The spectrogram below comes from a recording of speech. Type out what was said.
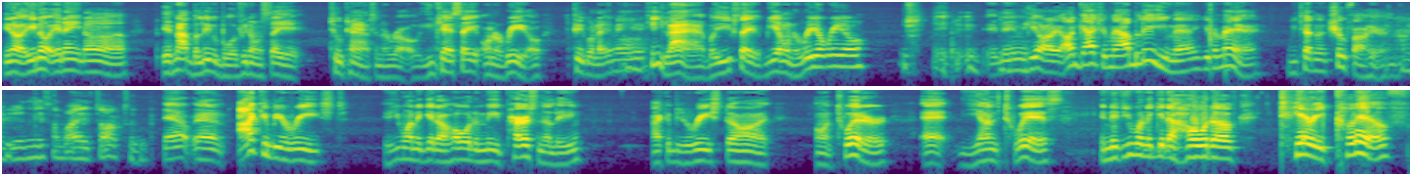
You know, you know it ain't uh, it's not believable if you don't say it two times in a row. You can't say it on a real. People like man, he lied, but you say be on the real, real. And then he all like, I got you, man. I believe you, man. You're the man. You telling the truth out here. You need somebody to talk to. Yeah, and I can be reached if you want to get a hold of me personally. I can be reached on on Twitter at Young Twist, and if you want to get a hold of Terry Cliff,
